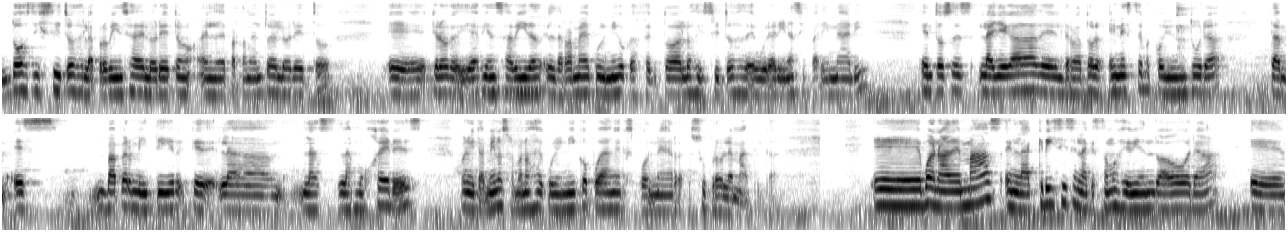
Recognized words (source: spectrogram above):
dos distritos de la provincia de Loreto, en el departamento de Loreto, eh, creo que ya es bien sabida, el derrame de Curinico que afectó a los distritos de Urarinas y Parinari. Entonces, la llegada del relator en esta coyuntura es, va a permitir que las, las, mujeres, bueno, y también los hermanos de Curinico puedan exponer su problemática. Eh, bueno, además, en la crisis en la que estamos viviendo ahora, eh,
